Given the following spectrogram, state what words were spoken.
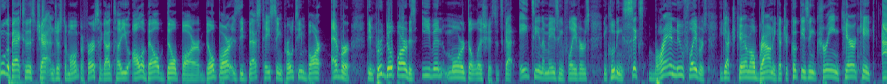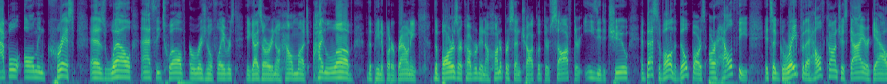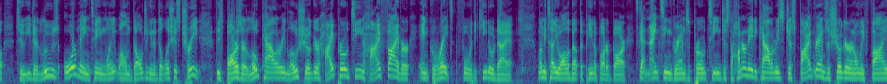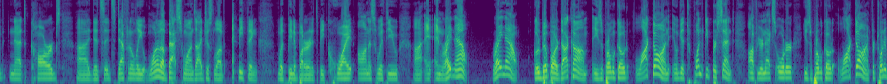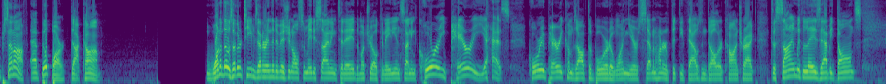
We'll get back to this chat in just a moment, but first I gotta tell you all about Built Bar. Built Bar is the best tasting protein bar ever. The improved Built Bar is even more delicious. It's got 18 amazing flavors, including six brand new flavors. You got your caramel brownie, you got your cookies and cream, carrot cake, apple almond crisp, as well as the 12 original flavors. You guys already know how much I love the peanut butter brownie. The bars are covered in 100% chocolate. They're soft, they're easy to chew, and best of all, the Built Bars are healthy. It's a great for the health conscious guy or gal to either lose or maintain weight while indulging in a delicious treat. These bars are low calorie, low sugar, high protein, high fiber, and great for the keto diet. Let me tell you all about the peanut butter bar. It's got 19 grams of protein, just 180 calories, just 5 grams of sugar, and only 5 net carbs. Uh, it's, it's definitely one of the best ones. I just love anything with peanut butter, and to be quite honest with you. Uh, and, and right now, right now, Go to builtbar.com and use the promo code locked on. You'll get 20% off your next order. Use the promo code locked on for 20% off at builtbar.com. One of those other teams that are in the division also made a signing today, the Montreal Canadiens signing Corey Perry. Yes, Corey Perry comes off the board, a one year, $750,000 contract to sign with Les Habitants.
